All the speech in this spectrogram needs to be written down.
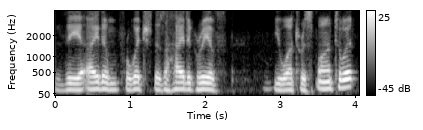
the item for which there's a high degree of you want to respond to it,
